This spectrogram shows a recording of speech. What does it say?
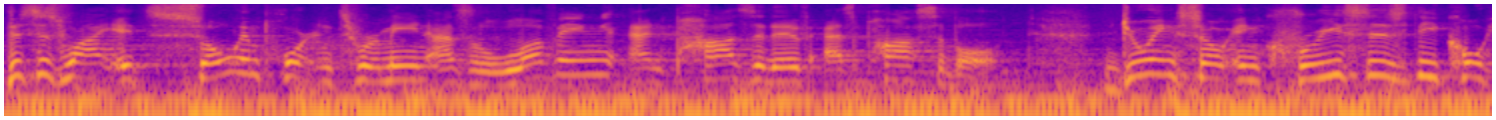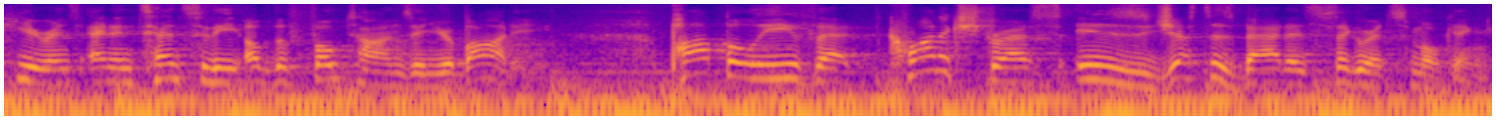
This is why it's so important to remain as loving and positive as possible. Doing so increases the coherence and intensity of the photons in your body. Popp believed that chronic stress is just as bad as cigarette smoking.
